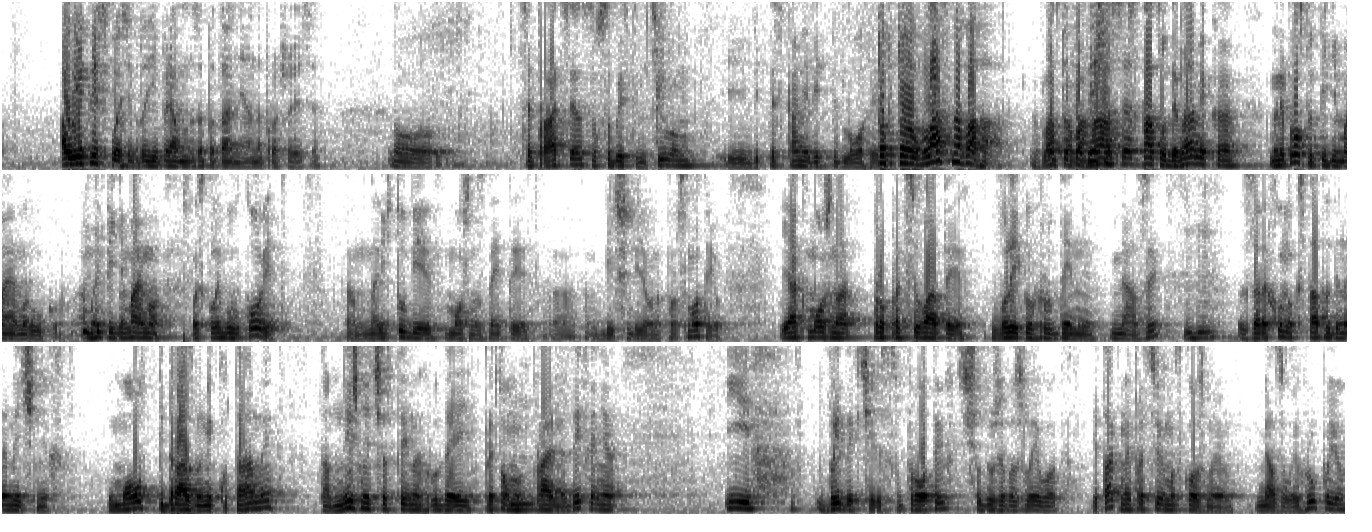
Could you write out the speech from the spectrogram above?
А у який спосіб тоді прям запитання напрошується? Ну, це праця з особистим тілом і відтискання від підлоги. Тобто власна вага. Власна тобто, вага, це... статодинаміка. Ми не просто піднімаємо руку, а ми піднімаємо, ось коли був ковід, там на Ютубі можна знайти е, там, більше мільйона просмотрів, як можна пропрацювати великогрудинні м'язи за рахунок статодинамічних умов під різними кутами, там нижня частина грудей, при тому правильне дихання. І видих через супротив, що дуже важливо. І так ми працюємо з кожною м'язовою групою.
